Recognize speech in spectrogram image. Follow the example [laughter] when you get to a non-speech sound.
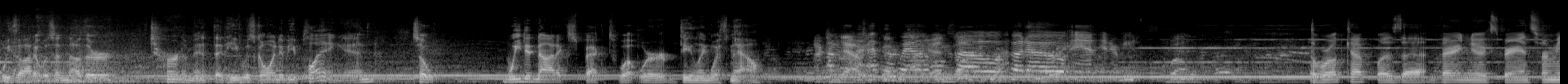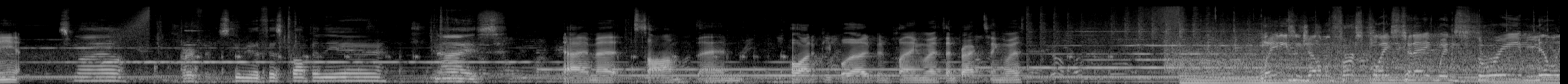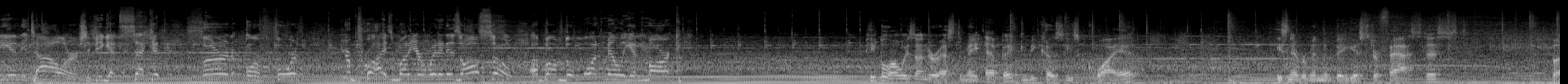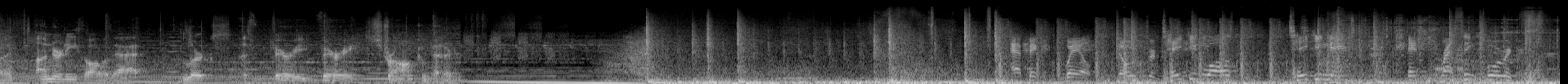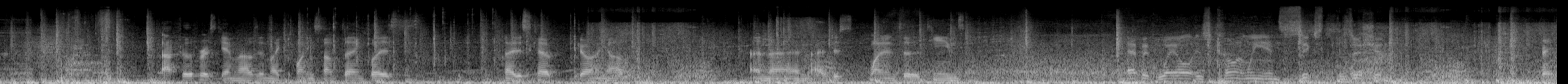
We thought it was another tournament that he was going to be playing in. So we did not expect what we're dealing with now. EpikWhale info, photo, and interview. The World Cup was a very new experience for me. Smile. Perfect. Just give me a fist bump in the air. Nice. I met Sam and a lot of people that I've been playing with and practicing with. Ladies and gentlemen, first place today wins $3 million. If you get second, third, or fourth, your prize money you're winning is also above the 1 million mark. People always underestimate Epic because he's quiet. He's never been the biggest or fastest. But underneath all of that lurks a very, very strong competitor. Epic whale, known for taking walls, taking names, and pressing forward. After the first game, I was in like 20 something place. I just kept going up. And then I just went into the teens. EpikWhale is currently in sixth position.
